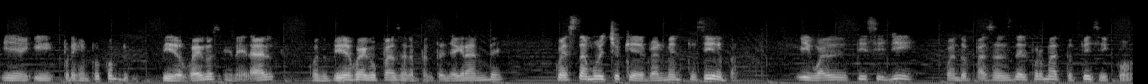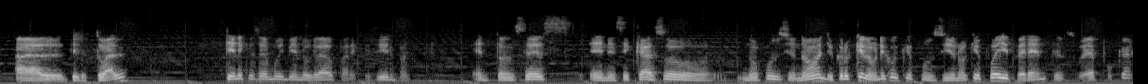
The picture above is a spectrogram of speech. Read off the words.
y, y, por ejemplo, con videojuegos en general, cuando un videojuego pasa a la pantalla grande, cuesta mucho que realmente sirva igual el TCG, cuando pasas del formato físico al virtual, tiene que ser muy bien logrado para que sirva. Entonces, en ese caso no funcionó. Yo creo que lo único que funcionó que fue diferente en su época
